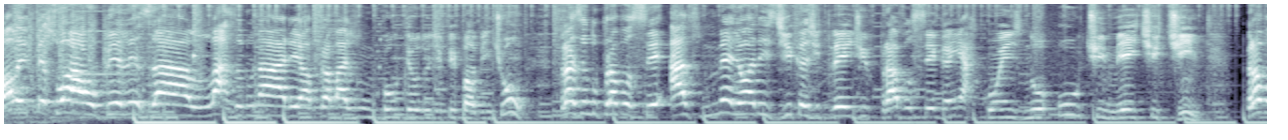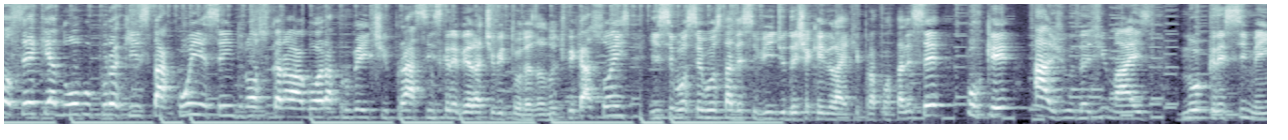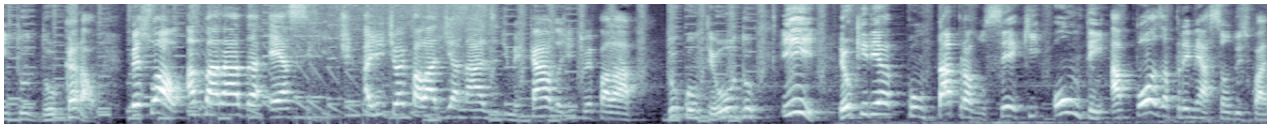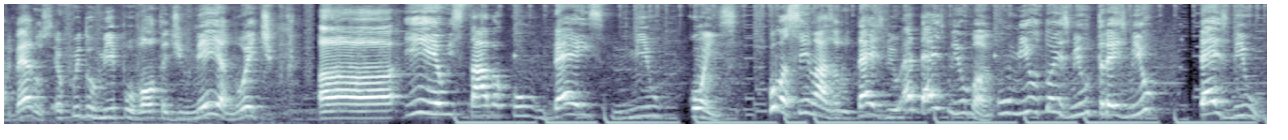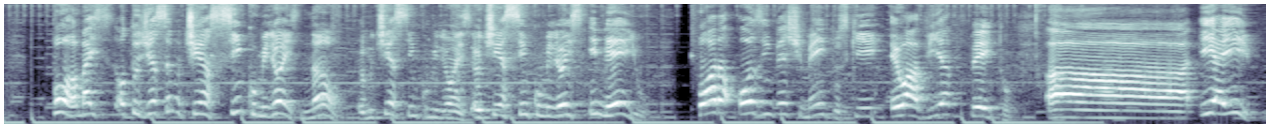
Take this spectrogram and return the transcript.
Fala aí pessoal, beleza? Lázaro na área para mais um conteúdo de FIFA 21, trazendo para você as melhores dicas de trade para você ganhar coins no Ultimate Team. Para você que é novo por aqui, está conhecendo nosso canal agora, aproveite para se inscrever, ative todas as notificações e se você gostar desse vídeo, deixa aquele like para fortalecer, porque ajuda demais no crescimento do canal. Pessoal, a parada é a seguinte, a gente vai falar de análise de mercado, a gente vai falar do conteúdo e eu queria contar para você que ontem, após a premiação do Squad Battles, eu fui dormir por volta de meia-noite Uh, e eu estava com 10 mil coins. Como assim, Lázaro? 10 mil? É 10 mil, mano. 1 mil, 2 mil, 3 mil, 10 mil. Porra, mas outro dia você não tinha 5 milhões? Não, eu não tinha 5 milhões. Eu tinha 5 milhões e meio. Fora os investimentos que eu havia feito. Uh, e aí,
